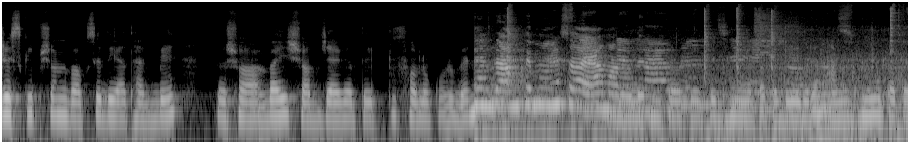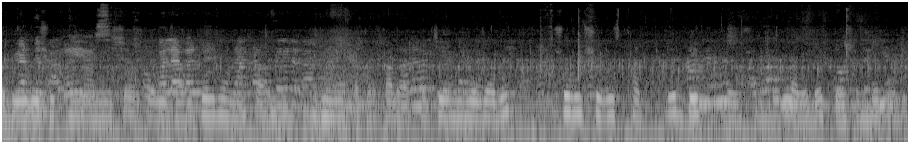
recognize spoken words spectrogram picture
ডিসক্রিপশন বক্সে দেওয়া থাকবে। তো সবাই সব জায়গাতে একটু ফলো করবেন। ধনিয়া পাতা দিয়ে দিলাম। আমি ধনিয়া পাতা দিয়ে বেশিক্ষণ আমি করব না, কারণ ধনিয়া পাতার কালারটা চেঞ্জ হয়ে যাবে। সবুজ সবুজ থাকলে দেখতে সুন্দর লাগে দেখতে সুন্দর লাগে।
